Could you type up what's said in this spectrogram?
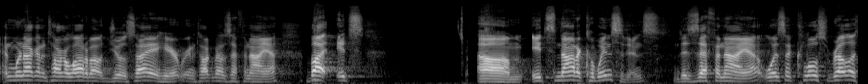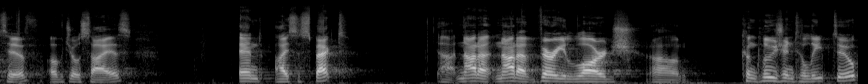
And we're not going to talk a lot about Josiah here. We're going to talk about Zephaniah. But it's, um, it's not a coincidence that Zephaniah was a close relative of Josiah's. And I suspect uh, not, a, not a very large um, conclusion to leap to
